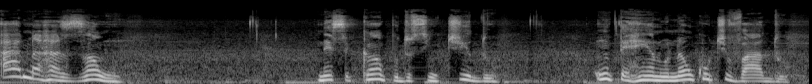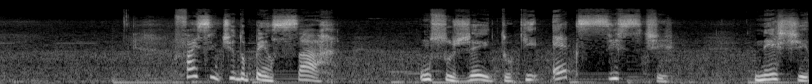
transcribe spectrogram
Há na razão, nesse campo do sentido, um terreno não cultivado. Faz sentido pensar um sujeito que existe neste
